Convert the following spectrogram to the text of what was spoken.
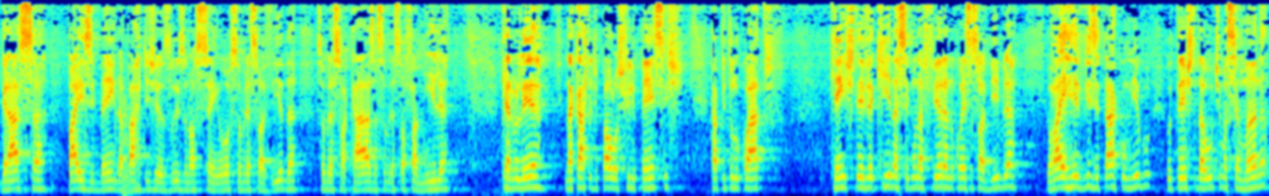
graça, paz e bem da parte de Jesus, o nosso Senhor, sobre a sua vida, sobre a sua casa, sobre a sua família. Quero ler na carta de Paulo aos Filipenses, capítulo 4. Quem esteve aqui na segunda-feira não conhece a sua Bíblia, vai revisitar comigo o texto da última semana.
